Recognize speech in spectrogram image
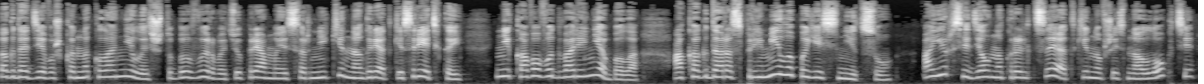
Когда девушка наклонилась, чтобы вырвать упрямые сорняки на грядке с редькой, никого во дворе не было, а когда распрямила поясницу, Аир сидел на крыльце, откинувшись на локти,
